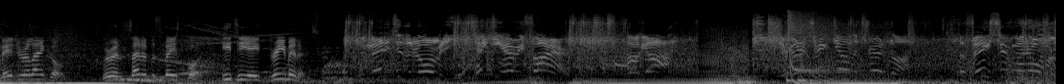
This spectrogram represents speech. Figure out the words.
Major Alenko, we're inside of the spaceport. ETA three minutes. We made it to the Normandy. Taking heavy fire. Oh, God. They're gonna take down the Dreadnought. Evasive maneuver.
